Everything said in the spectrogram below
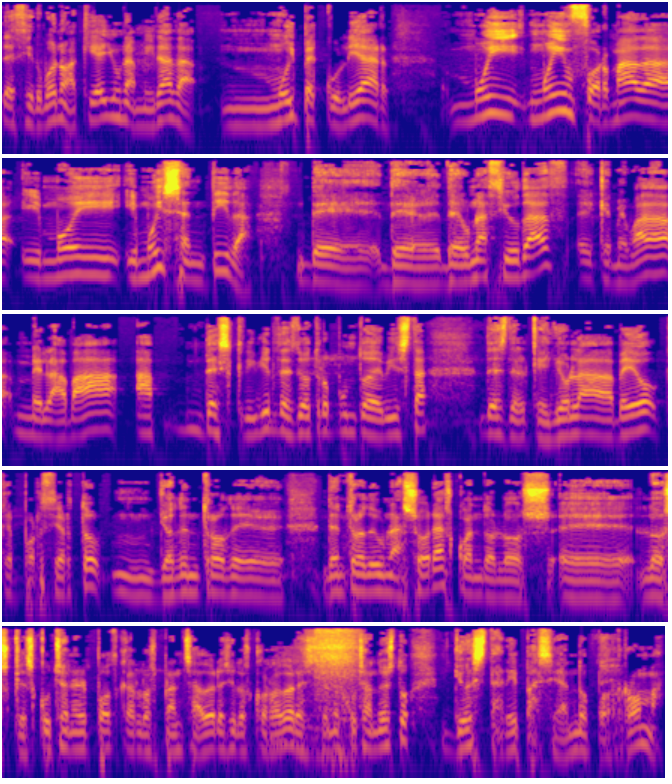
Decir, bueno, aquí hay una mirada muy peculiar, muy, muy informada y muy, y muy sentida de, de- de una ciudad eh, que me, va, me la va a describir desde otro punto de vista, desde el que yo la veo, que por cierto, mm, yo dentro de, dentro de unas horas, cuando los, eh, los que escuchan el podcast, los planchadores y los corredores estén escuchando esto, yo estaré paseando por Roma.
